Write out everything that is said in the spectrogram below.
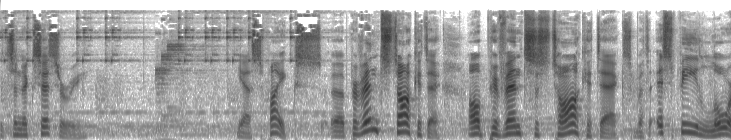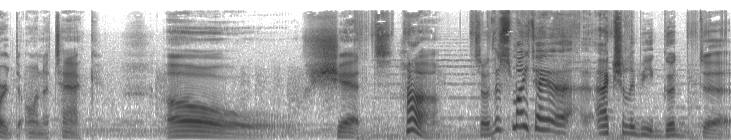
It's an accessory. Yeah, spikes. Prevent stock attack. Oh, prevents stock attacks, but SP Lord on attack. Oh, shit. Huh. So this might uh, actually be good uh,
